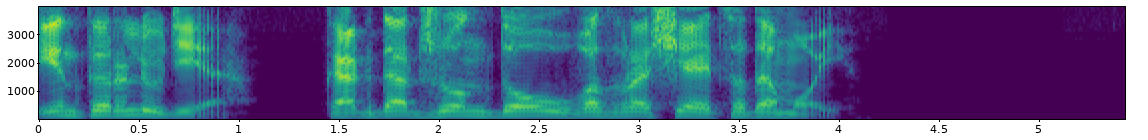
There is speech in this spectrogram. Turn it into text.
Интерлюдия. Когда Джон Доу возвращается домой.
